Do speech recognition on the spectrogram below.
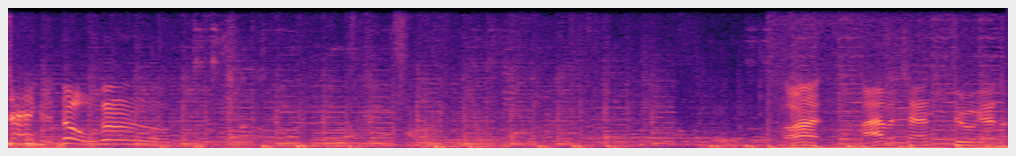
Dang it! No, no, no. All right, I have a chance to get a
